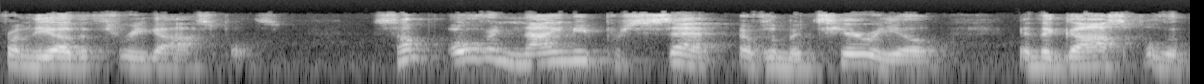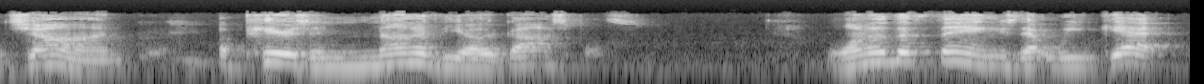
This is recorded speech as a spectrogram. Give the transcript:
from the other three gospels. Some over 90% of the material in the gospel of John appears in none of the other gospels. One of the things that we get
